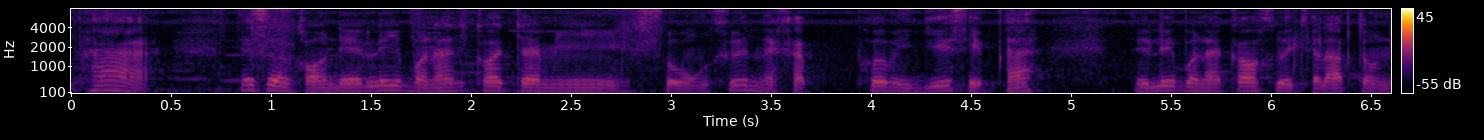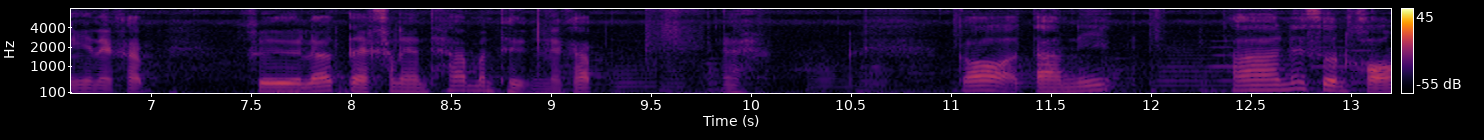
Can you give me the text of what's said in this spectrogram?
1,155 ในส่วนของ Daily Bonus ก็จะมีสูงขึ้นนะครับ เพิ่มอีก 20 นะ Daily Bonus ก็คือจะรับตรงนี้นะครับ คือแล้วแต่คะแนนถ้ามันถึงนะครับ ก็ตามนี้ ในส่วนของ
